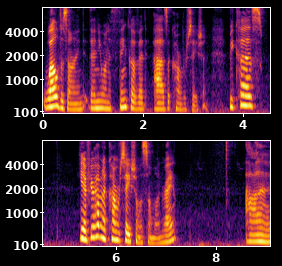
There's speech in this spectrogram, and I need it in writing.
well designed, then you want to think of it as a conversation. Because, you know, if you're having a conversation with someone, right? Uh,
